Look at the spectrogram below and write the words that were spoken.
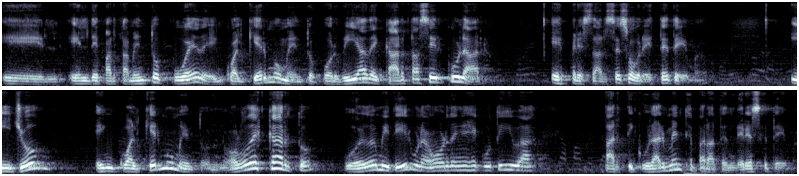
el, el, departamento puede en cualquier momento, por vía de carta circular, expresarse sobre este tema. Y yo, en cualquier momento, no lo descarto, puedo emitir una orden ejecutiva particularmente para atender ese tema.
